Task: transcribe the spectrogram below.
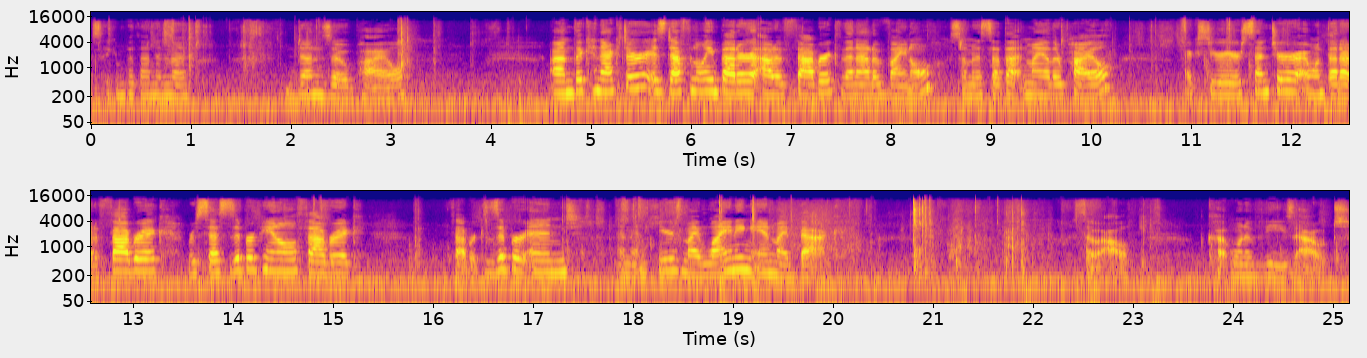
So I can put that in the Dunzo pile. Um, the connector is definitely better out of fabric than out of vinyl. So I'm gonna set that in my other pile. Exterior center, I want that out of fabric. Recessed zipper panel, fabric, fabric zipper end. And then here's my lining and my back. So I'll cut one of these out.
